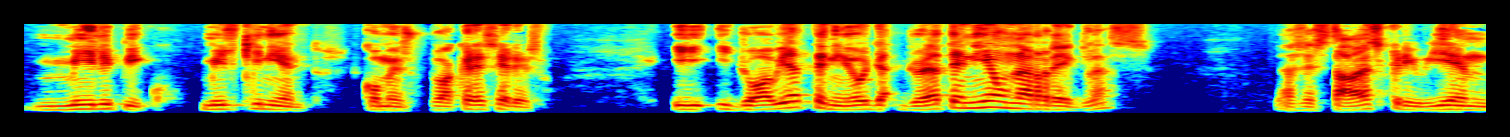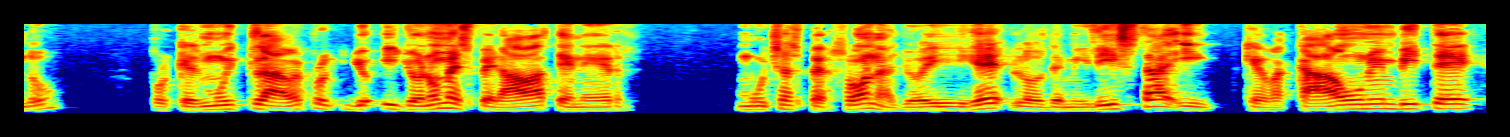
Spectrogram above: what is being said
mil y pico, mil quinientos. Comenzó a crecer eso. Y, yo había tenido, yo ya tenía unas reglas, las estaba escribiendo, porque es muy clave, porque yo, y yo no me esperaba tener muchas personas. Yo dije los de mi lista y que cada uno invite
